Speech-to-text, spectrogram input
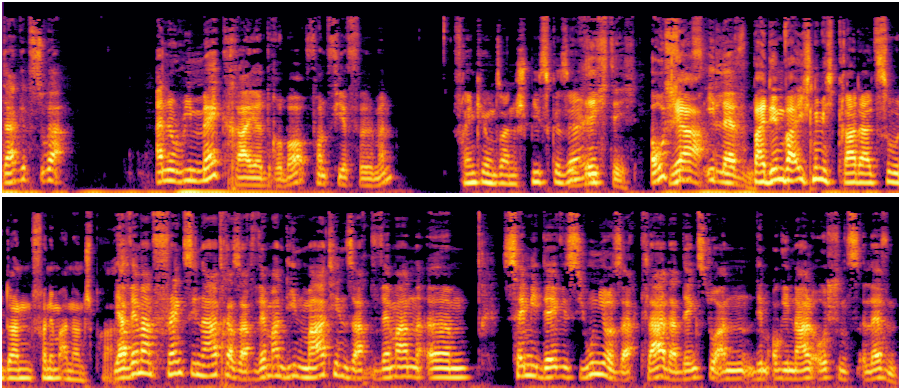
da gibt's sogar eine Remake-Reihe drüber von vier Filmen. Frankie und seine Spießgesellen. Richtig. Ocean's Ja. 11. Bei dem war ich nämlich gerade, als du dann von dem anderen sprachst. Ja, wenn man Frank Sinatra sagt, wenn man Dean Martin sagt, wenn man ähm, Sammy Davis Jr. sagt, klar, da denkst du an dem Original Ocean's 11.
